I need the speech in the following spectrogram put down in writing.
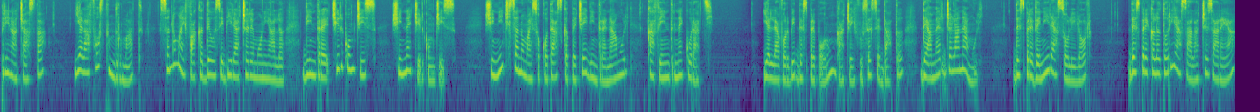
prin aceasta, el a fost îndrumat să nu mai facă deosebirea ceremonială dintre circumcis și necircumcis și nici să nu mai socotească pe cei dintre neamuri ca fiind necurați. El le-a vorbit despre porunca ce-i fusese dată de a merge la neamuri despre venirea solilor, despre călătoria sa la cezarea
